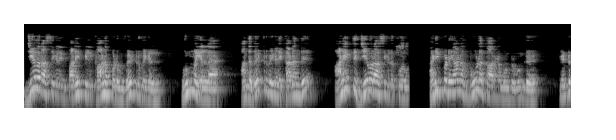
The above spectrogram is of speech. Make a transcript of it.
ஜீவராசிகளின் படைப்பில் காணப்படும் வேற்றுமைகள் உண்மையல்ல. அந்த வேற்றுமைகளை கடந்து அனைத்து ஜீவராசிகளுக்கும் அடிப்படையான மூல காரணம் ஒன்று உண்டு என்று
